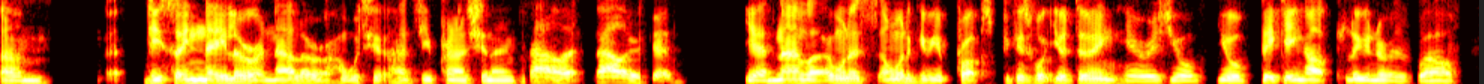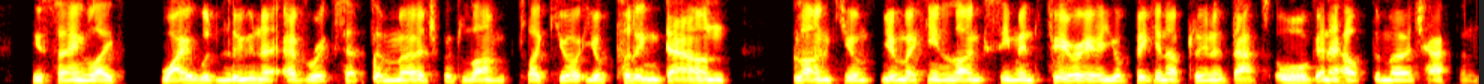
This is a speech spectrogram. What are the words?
um, do you say Naylor or Nala, or which, how do you pronounce your name? Now, now is good. Yeah, Nala. I want to I want to give you props because what you're doing here is you're you're bigging up Luna as well. You're saying like, why would Luna ever accept a merge with Lunc? Like you're you're putting down Lunc. You're you're making Lunc seem inferior. You're bigging up Luna. That's all going to help the merge happen.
